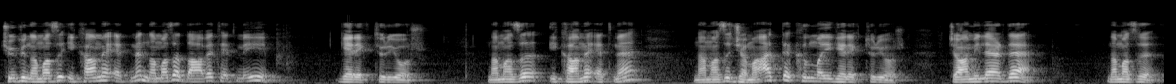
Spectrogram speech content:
Çünkü namazı ikame etme namaza davet etmeyi gerektiriyor. Namazı ikame etme namazı cemaatle kılmayı gerektiriyor. Camilerde namazı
